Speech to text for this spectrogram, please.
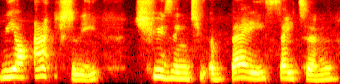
we are actually choosing to obey Satan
